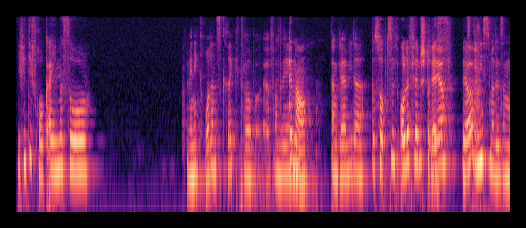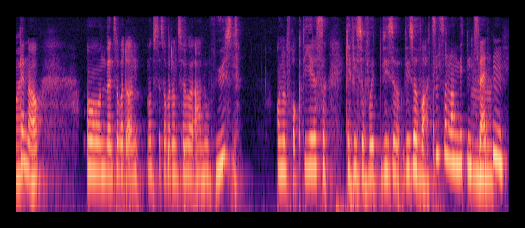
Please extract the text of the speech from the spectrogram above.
ich finde die Frage auch immer so, Wenn ich gerade eins gekriegt habe, von wegen, Genau. Dann gleich wieder, was habt ihr alle für einen Stress? ja, jetzt genießen wir das einmal. Genau. Und wenn's aber dann, wenn's das aber dann selber auch noch wüsst, und dann fragt die jeder so, gell, wieso, wollt, wieso, wieso warten so lange mit dem zweiten?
